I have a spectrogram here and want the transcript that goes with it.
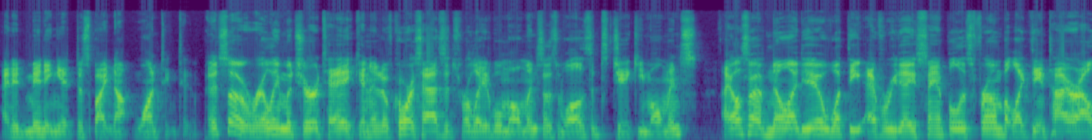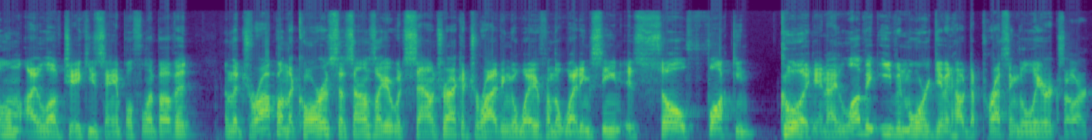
and admitting it despite not wanting to. It's a really mature take, and it of course has its relatable moments as well as its Jakey moments. I also have no idea what the everyday sample is from, but like the entire album, I love Jakey's sample flip of it. And the drop on the chorus that sounds like it would soundtrack a driving away from the wedding scene is so fucking good, and I love it even more given how depressing the lyrics are.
